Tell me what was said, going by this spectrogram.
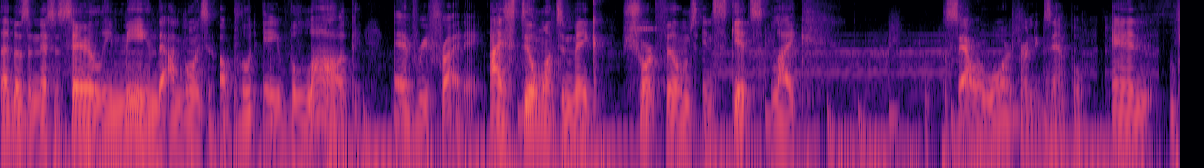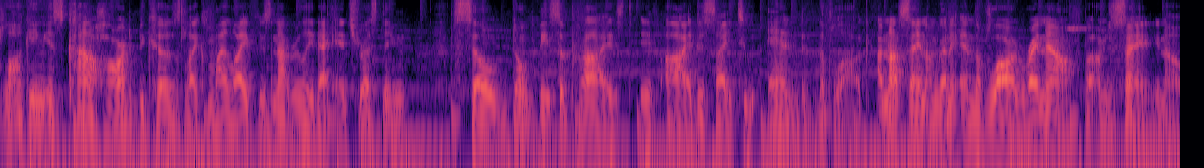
that doesn't necessarily mean that I'm going to upload a vlog every Friday. I still want to make short films and skits like the Sour War, for an example. And vlogging is kind of hard because like my life is not really that interesting. So don't be surprised if I decide to end the vlog. I'm not saying I'm gonna end the vlog right now, but I'm just saying, you know,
